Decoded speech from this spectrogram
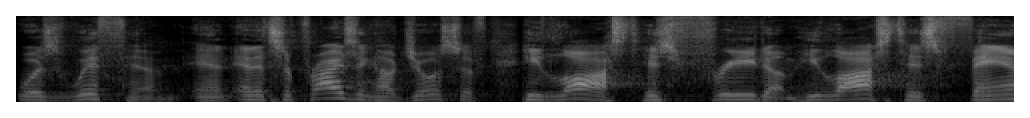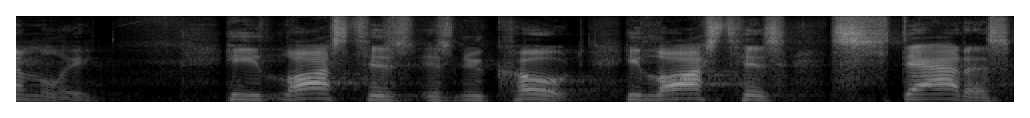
was with him. And, and it's surprising how Joseph, he lost his freedom, he lost his family. He lost his, his new coat. He lost his status.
